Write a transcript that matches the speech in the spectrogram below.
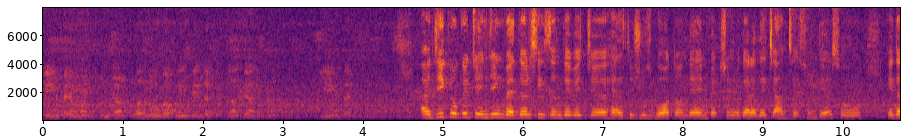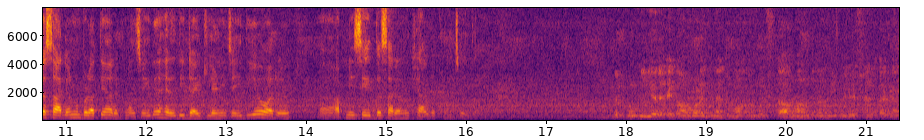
ਚੇਂਜ ਹੋਇਆ ਮੌਨਸੂਨ ਜਾਣ ਤੋਂ ਬਾਅਦ, ਲੋਕ ਆਪਣੀ ਸਿਹਤ ਦਾ ਕਿਸ ਧਿਆਨ ਰੱਖਣ, ਕੀ ਹੁੰਦਾ ਹੈ? ਜੀ ਕਿਉਂਕਿ ਚੇਂਜਿੰਗ ਵੈਦਰ ਸੀਜ਼ਨ ਦੇ ਵਿੱਚ ਹੈਲਥ ਇਸ਼ੂਜ਼ ਬਹੁਤ ਆਉਂਦੇ ਆ ਇਨਫੈਕਸ਼ਨ ਵਗੈਰਾ ਦੇ ਚਾਂਸਸ ਹੁੰਦੇ ਆ ਸੋ ਇਹਦਾ ਸਾਰਿਆਂ ਨੂੰ ਬੜਾ ਧਿਆਨ ਰੱਖਣਾ ਚਾਹੀਦਾ ਹੈਲਦੀ ਡਾਈਟ ਲੈਣੀ ਚਾਹੀਦੀ ਹੈ ਔਰ ਆਪਣੀ ਸਿਹਤ ਦਾ ਸਾਰਿਆਂ ਨੂੰ ਖਿਆਲ ਰੱਖਣਾ ਚਾਹੀਦਾ ਹੈ। ਬਿਲਕੁਲ ਕਲੀਅਰ ਰਹੇਗਾ ਆਉਣ ਵਾਲੇ ਦਿਨਾਂ 'ਚ ਮੌਸਮ ਕੁਝ ਤਾਪਮਾਨ ਬਦਲਣ ਦੀ ਕੋਈ ਆਸ਼ੰਕਾ ਜਾਂ?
